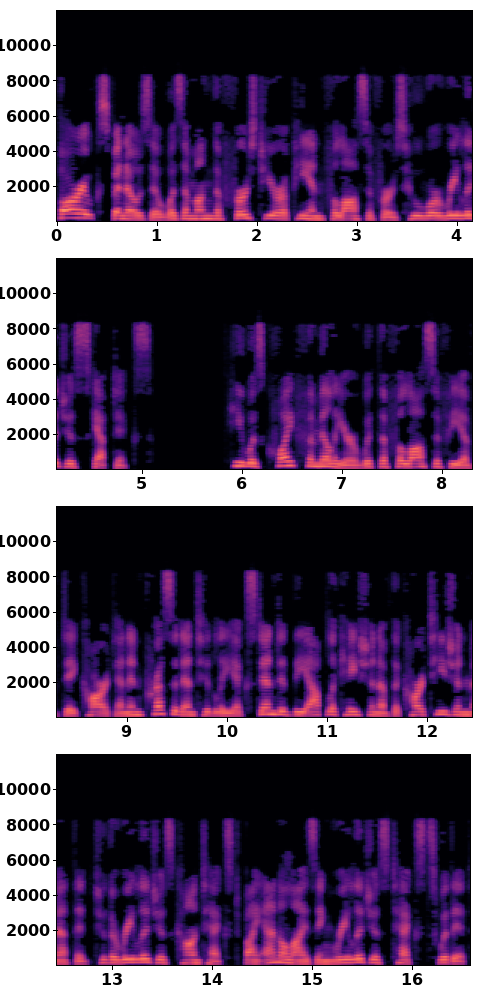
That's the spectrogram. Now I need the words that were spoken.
Baruch Spinoza was among the first European philosophers who were religious skeptics. He was quite familiar with the philosophy of Descartes and unprecedentedly extended the application of the Cartesian method to the religious context by analyzing religious texts with it.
